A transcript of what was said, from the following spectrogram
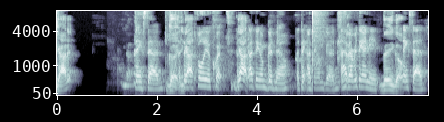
got it? Thanks, Dad. Good, I you think got I'm it. fully equipped. I, Got thi- it. I think I'm good now. I think I think I'm good. I have everything I need. There you go. Thanks, Dad.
